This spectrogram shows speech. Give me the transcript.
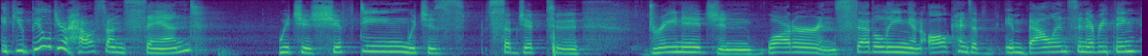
if you build your house on sand, which is shifting, which is subject to drainage and water and settling and all kinds of imbalance and everything,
